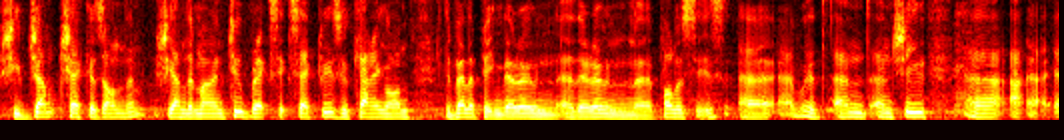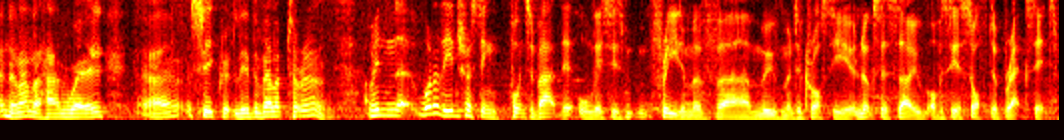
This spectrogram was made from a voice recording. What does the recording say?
she jumped Chequers on them. She undermined two Brexit secretaries who are carrying on developing their own, uh, their own uh, policies. with, and, and she, in an underhand way, secretly developed her own. I mean, one of the interesting points about the, all this is freedom of movement across the EU. It looks as though, obviously, a softer Brexit,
